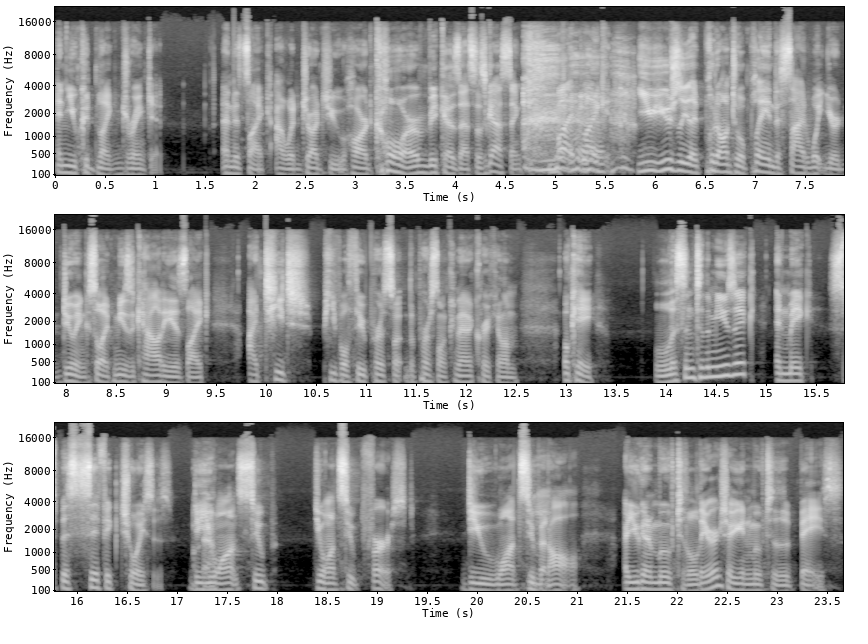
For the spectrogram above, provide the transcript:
and you could like drink it. And it's like I would judge you hardcore because that's disgusting. But like you usually like put onto a plate and decide what you're doing. So like musicality is like I teach people through personal the personal kinetic curriculum. Okay, listen to the music and make specific choices. Do you want soup? Do you want soup first? Do you want soup at mm-hmm. all? Are you going to move to the lyrics? Or are you going to move to the bass?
